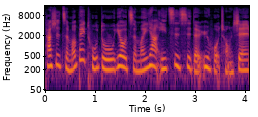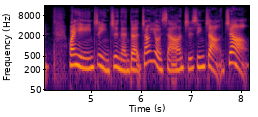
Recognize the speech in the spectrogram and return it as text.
他是怎么被荼毒，又怎么样一次次的浴火重生。欢迎智影智能的张友祥执行长，这样。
